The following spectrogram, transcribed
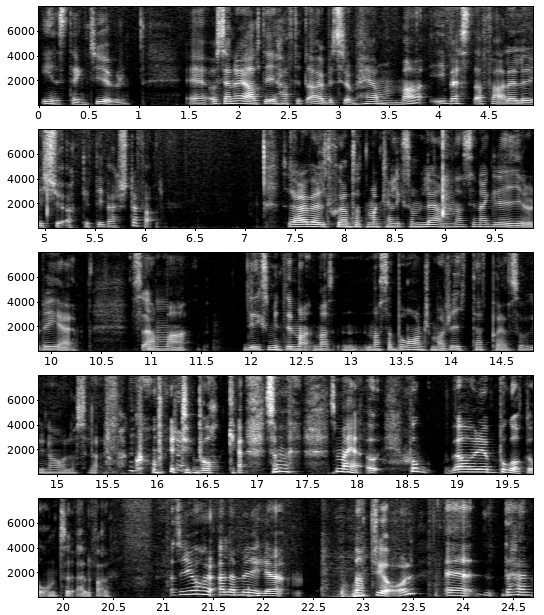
instängt djur. Eh, och sen har jag alltid haft ett arbetsrum hemma i bästa fall, eller i köket i värsta fall. Så det här är väldigt skönt att man kan liksom lämna sina grejer och det är samma det är liksom inte ma- ma- massa barn som har ritat på ens original och sådär. Man kommer tillbaka. Som, som är, på, ja, det är på gott och ont i alla fall. Alltså jag har alla möjliga material. Eh, det här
